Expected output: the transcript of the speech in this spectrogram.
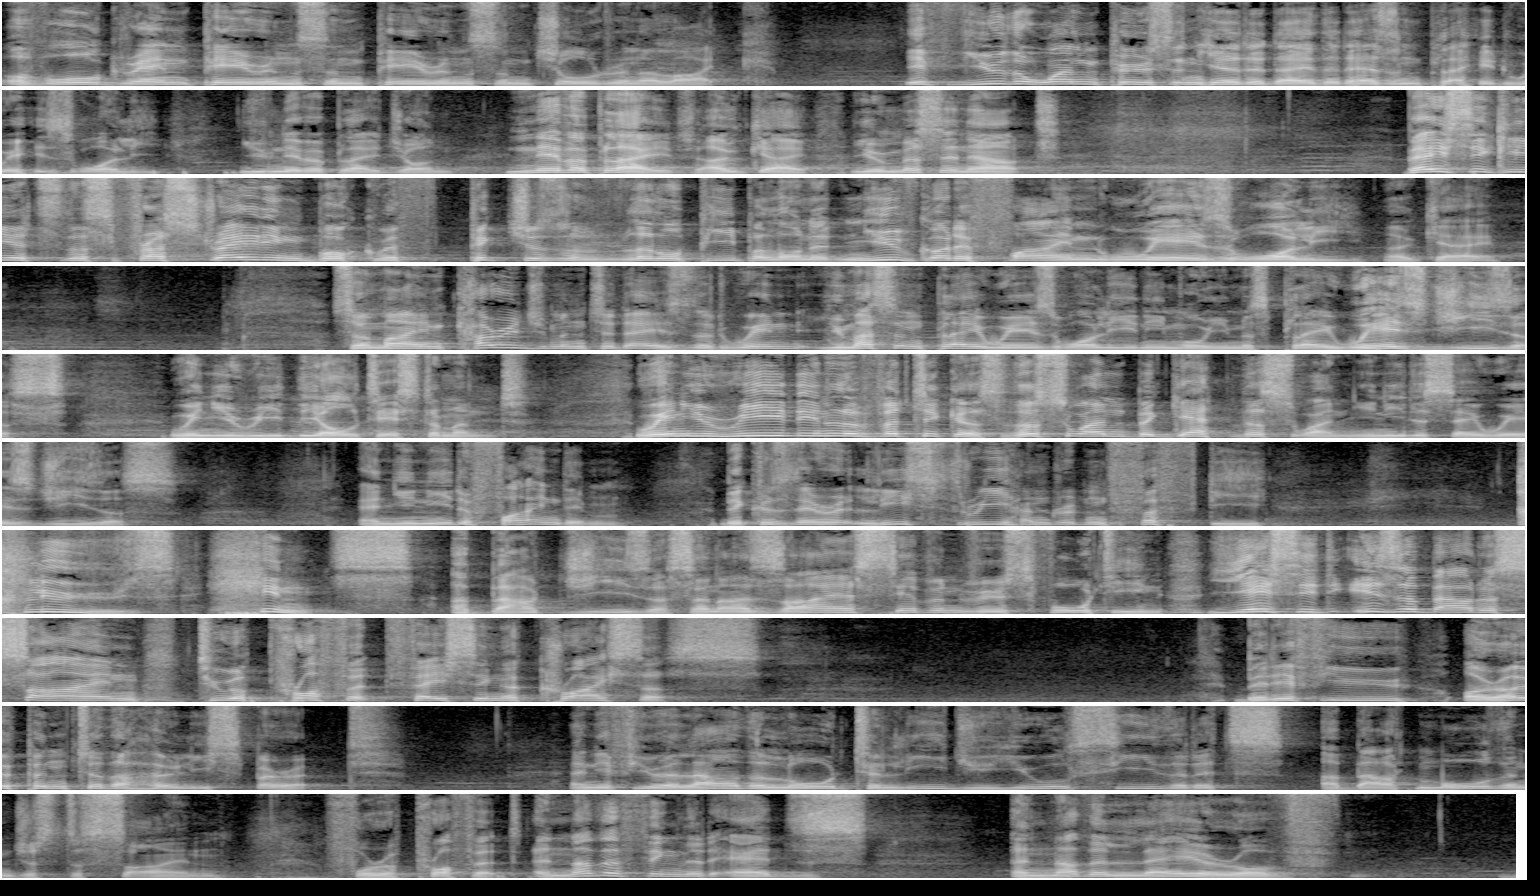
of all grandparents and parents and children alike. If you're the one person here today that hasn't played Where's Wally, you've never played, John. Never played. Okay, you're missing out. Basically, it's this frustrating book with pictures of little people on it, and you've got to find where's Wally, okay? So, my encouragement today is that when you mustn't play Where's Wally anymore, you must play Where's Jesus when you read the Old Testament. When you read in Leviticus, this one begat this one, you need to say, Where's Jesus? And you need to find him because there are at least 350 clues, hints about Jesus. And Isaiah 7, verse 14 yes, it is about a sign to a prophet facing a crisis. But if you are open to the Holy Spirit, and if you allow the Lord to lead you, you will see that it's about more than just a sign for a prophet. Another thing that adds another layer of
